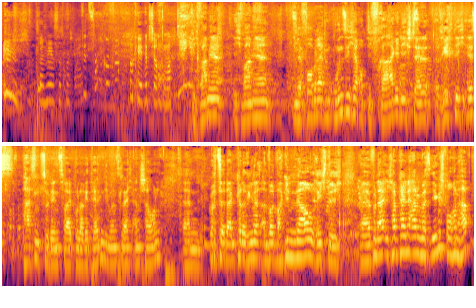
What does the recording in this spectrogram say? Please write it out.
bei mir ist das mal. Okay, hätte ich auch gemacht. Ich war mir, ich war mir in der Vorbereitung unsicher, ob die Frage, die ich stelle, richtig ist, passend zu den zwei Polaritäten, die wir uns gleich anschauen. Ähm, Gott sei Dank, Katharinas Antwort war genau richtig. Äh, von daher, ich habe keine Ahnung, was ihr gesprochen habt,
